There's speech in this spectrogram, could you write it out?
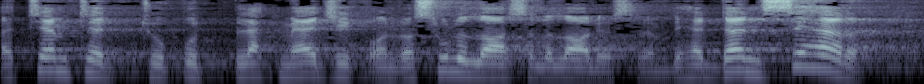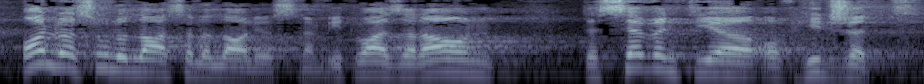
attempted to put black magic on Rasulullah sallallahu alaihi wasallam. They had done sihr on Rasulullah sallallahu alaihi wasallam. It was around the seventh year of Hijrat,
